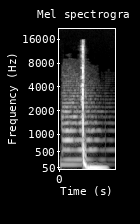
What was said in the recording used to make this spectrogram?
Bye.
